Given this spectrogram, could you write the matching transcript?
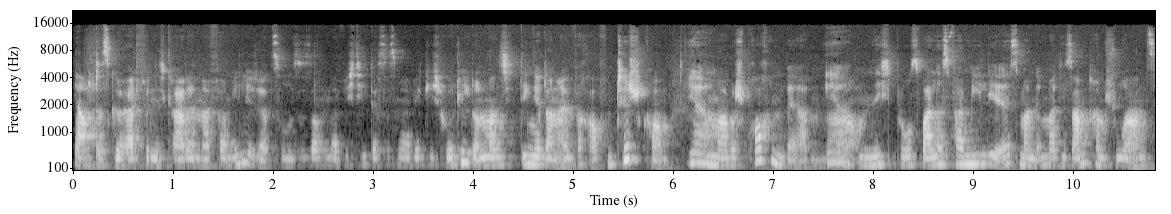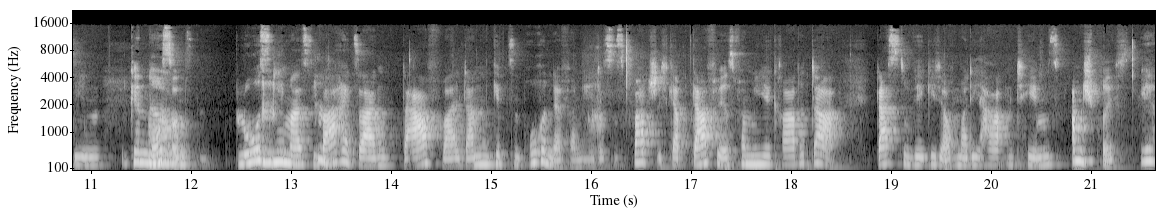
Ja, auch das gehört, finde ich, gerade in der Familie dazu. Es ist auch immer wichtig, dass es mal wirklich rüttelt und man sich Dinge dann einfach auf den Tisch kommen Ja. und mal besprochen werden. Ne? Ja. Und nicht bloß, weil es Familie ist, man immer die Samthandschuhe anziehen Genau. muss und bloß niemals die Wahrheit sagen darf, weil dann gibt es einen Bruch in der Familie. Das ist Quatsch. Ich glaube, dafür ist Familie gerade da, dass du wirklich auch mal die harten Themen ansprichst. ja.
